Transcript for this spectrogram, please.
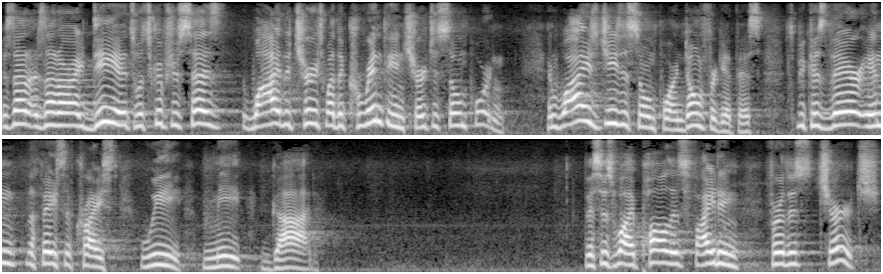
It's not, it's not our idea, it's what Scripture says why the church, why the Corinthian church is so important. And why is Jesus so important? Don't forget this. It's because there in the face of Christ, we meet God. This is why Paul is fighting for this church.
